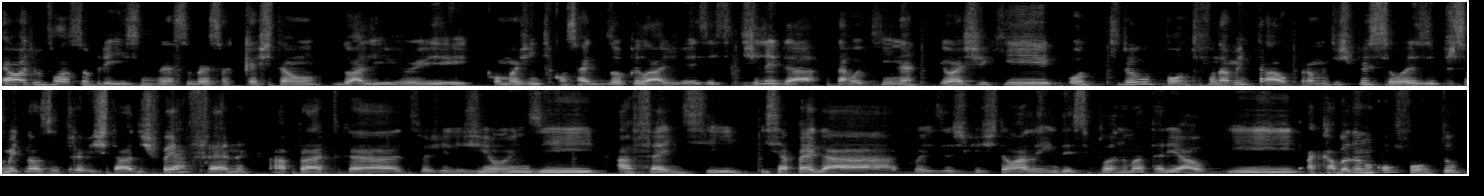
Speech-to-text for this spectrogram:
É ótimo falar sobre isso, né? Sobre essa questão do alívio e como a gente consegue desopilar às vezes, se desligar da rotina. Eu acho que outro ponto fundamental para muitas pessoas, e principalmente nós entrevistados, foi a fé, né? A prática de suas religiões e a fé em si. E se apegar a coisas que estão além desse plano material. E acaba dando conforto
